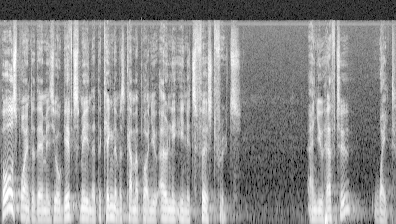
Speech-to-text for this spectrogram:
Paul's point to them is your gifts mean that the kingdom has come upon you only in its first fruits. And you have to wait.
